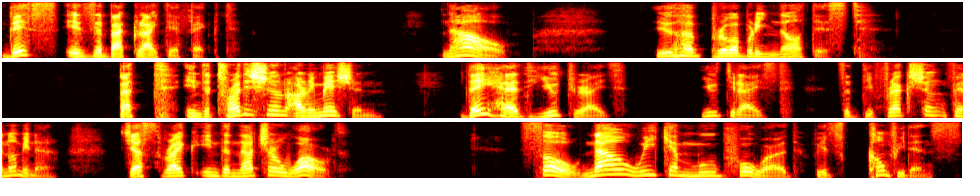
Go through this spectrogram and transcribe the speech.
This is the backlight effect. Now, you have probably noticed. But in the traditional animation, they had utilized, utilized the diffraction phenomena just like in the natural world. So now we can move forward with confidence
